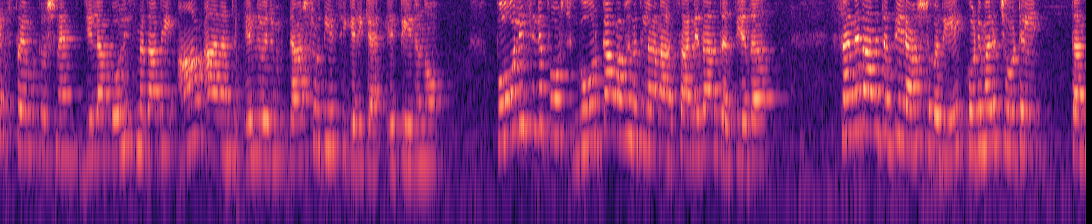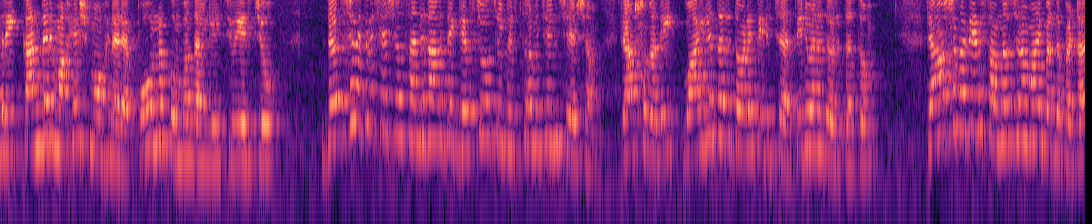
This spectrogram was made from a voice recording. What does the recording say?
എസ് പ്രേമകൃഷ്ണൻ ജില്ലാ പോലീസ് മേധാവി ആർ ആനന്ദ് എന്നിവരും രാഷ്ട്രപതിയെ സ്വീകരിക്കാൻ എത്തിയിരുന്നു. പോലീസിന്റെ ഫോഴ്സ് ഗൂർഖ വാഹനത്തിലാണ് സന്നിധാനത്തെത്തിയത് സന്നിധാനത്തെത്തിയ രാഷ്ട്രപതിയെ കൊടിമല ചുവട്ടിൽ തന്ത്രി കണ്ടർ മഹേഷ് മോഹനര് പൂർണ കുംഭം നൽകി സ്വീകരിച്ചു. ദർശനത്തിന് ശേഷം സന്നിധാനത്തെ ഗസ്റ്റ് ഹൗസിൽ വിശ്രമിച്ചതിന് ശേഷം രാഷ്ട്രപതി വൈകുന്നേരത്തോടെ തിരിച്ച് തിരുവനന്തപുരത്തെത്തും. രാഷ്ട്രപതിയുടെ സന്ദർശനവുമായി ബന്ധപ്പെട്ട്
